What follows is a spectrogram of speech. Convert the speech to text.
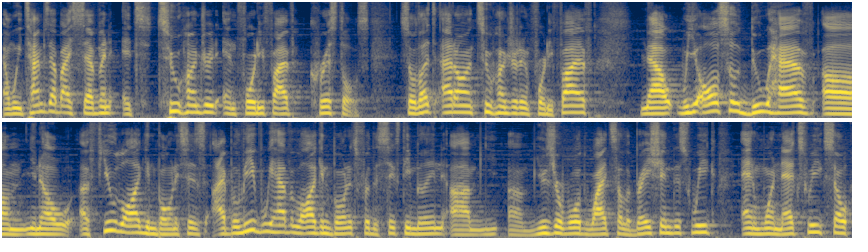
And we times that by seven, it's 245 crystals. So let's add on 245. Now, we also do have, um, you know, a few login bonuses. I believe we have a login bonus for the 60 million um, um, user worldwide celebration this week and one next week. So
